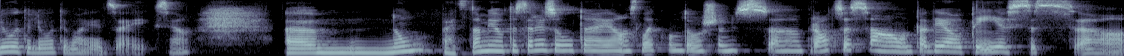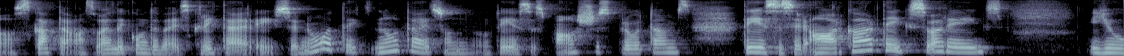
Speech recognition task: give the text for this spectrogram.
ļoti, ļoti vajadzīgs. Ja. Um, nu, pēc tam jau tas rezultējās likumdošanas uh, procesā, un tad jau tiesas uh, skatās, vai likumdevējs kritērijs ir noteikts. Un tiesas pašas, protams, tiesas ir ārkārtīgi svarīgas, jo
